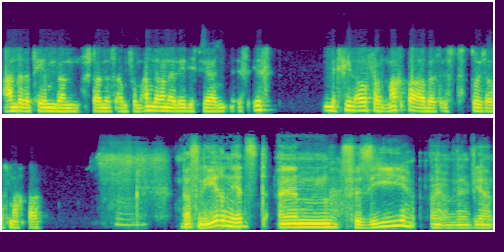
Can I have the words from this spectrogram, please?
andere Themen dann Standesamt vom anderen erledigt werden. Es ist mit viel Aufwand machbar, aber es ist durchaus machbar. Mhm. Was wären jetzt ähm, für Sie, äh, wenn wir,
